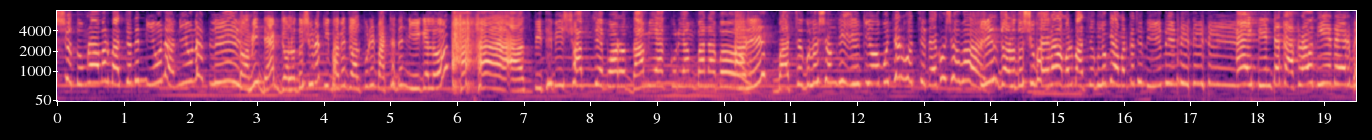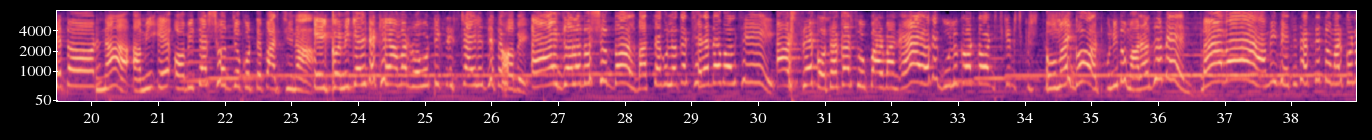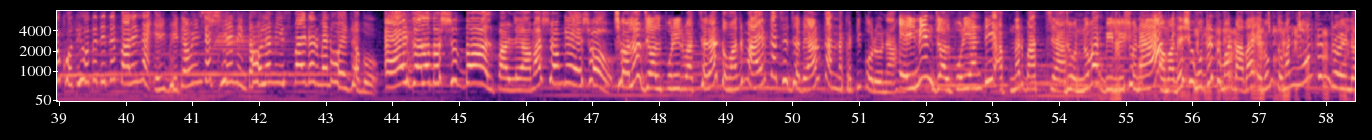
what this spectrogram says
জলদস্যু তোমরা আমার বাচ্চাদের নিও না নিও না প্লিজ আমি দেখ জলদস্যুরা কীভাবে জলপুরের বাচ্চাদের নিয়ে গেল। আজ পৃথিবীর সবচেয়ে বড় দামি অ্যাকুরিয়াম বানাবো। আরে? বাচ্চাগুলোর সঙ্গে এ কি অপচার হচ্ছে দেখো সবাই। প্লিজ জলদস্যু ভাইরা আমার বাচ্চাগুলোকে আমার কাছে দিয়ে দিন। এই তিনটা কাকড়াও দিয়ে দে এর ভেতর। না আমি এ অবিচার সহ্য করতে পারছি না। এই কেমিক্যালটা খেয়ে আমার রোবোটিক্স স্টাইলে যেতে হবে। এই জলদস্যু দল তো মারা যাবেন। বাবা আমি বেঁচে থাকতে তোমার কোনো ক্ষতি হতে দিতে পারি না। এই ভিটামিনটা খেয়ে নিন তাহলে আমি স্পাইডারম্যান হয়ে যাব। এই জলদস্যু দল পারলে আমার সঙ্গে এসো। চলো জলপুরীর বাচ্চারা তোমার মায়ের কাছে যাবে আর কান্নাকাটি করো না। এই নিন জলপুরি আন্টি আপনার বাচ্চা। ধন্যবাদ বিল্লি সোনা। আমাদের সমুদ্রে তোমার বাবা এবং তোমার নিমন্ত্রণ রইল।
